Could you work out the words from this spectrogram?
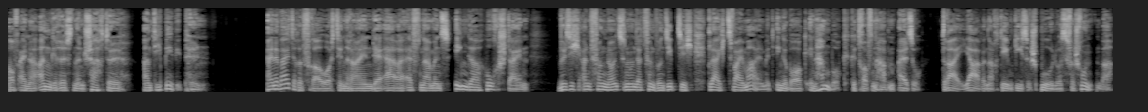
Auf einer angerissenen Schachtel Antibabypillen. Eine weitere Frau aus den Reihen der RAF namens Inga Hochstein will sich Anfang 1975 gleich zweimal mit Ingeborg in Hamburg getroffen haben, also drei Jahre nachdem diese spurlos verschwunden war.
